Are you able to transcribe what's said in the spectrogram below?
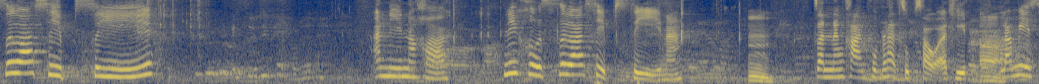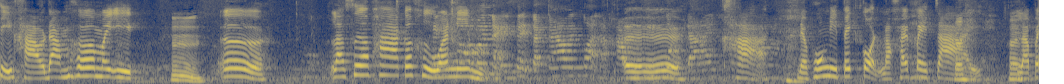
เสื้อสิบสี อันนี้นะคะ นี่คือเสื้อสิบสีนะ อืมจันทร์อังคารพุธพฤหัสศุกร์เสาร์อาทิตย์อ่าแล้วมีสีขาวดำเพิ่มมาอีก อืม เออ แล้วเสื้อผ้าก็คือว่านิ่มวันไหนใส่ตะกร้าไว้ก่อนนะคะเออกดได้ค่ะ เดี๋ยวพรุ่งนี้ไปกดแล้วค่อยไปจ่ายเฮ้ยแล้วไป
